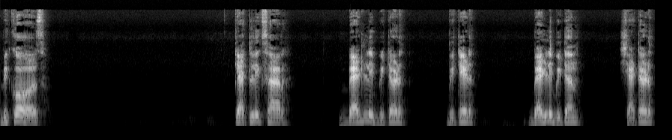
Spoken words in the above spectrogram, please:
Because Catholics are badly beaten, beaten, badly beaten, shattered,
